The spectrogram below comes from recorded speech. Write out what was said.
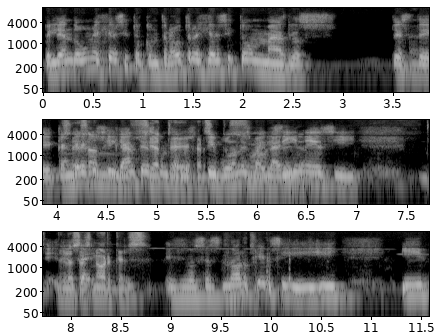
peleando un ejército contra otro ejército, más los este, eh, cangrejos gigantes contra los tiburones bailarines y, los snorkels. Y, los snorkels y, y,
